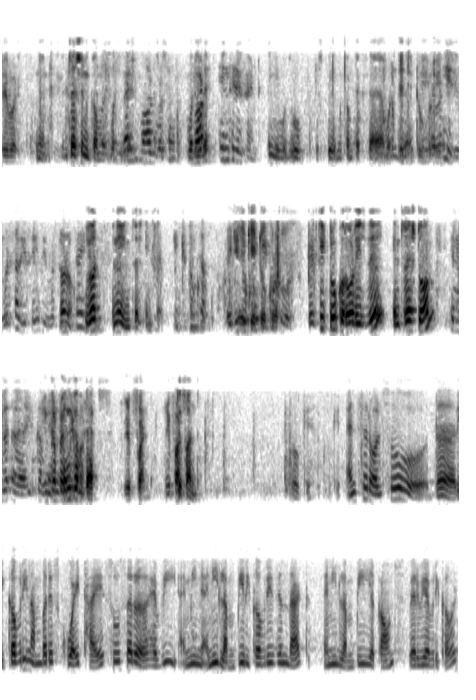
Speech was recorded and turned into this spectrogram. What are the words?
Reverse. No, interest income. What is that? What is that? Insignificant. income tax आया what is that? 82 crore. No, no. You are, no, interest income. 82 crore. 82 crore is the interest on income, tax. Income tax. Refund. Refund. Okay. Okay. And sir, also the recovery number is quite high. So, sir, uh, have we, I mean, any lumpy recoveries in that? Any lumpy accounts where we have recovered?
